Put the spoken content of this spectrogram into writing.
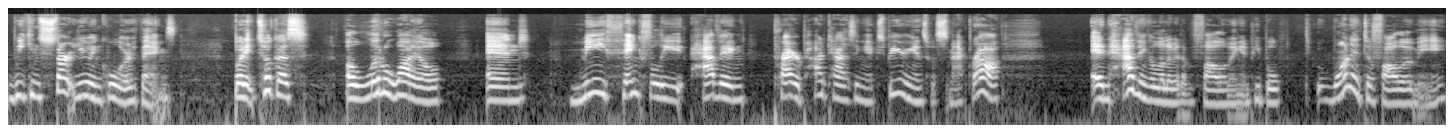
we can start doing cooler things, but it took us a little while, and me thankfully having prior podcasting experience with Smack Raw, and having a little bit of a following, and people wanted to follow me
